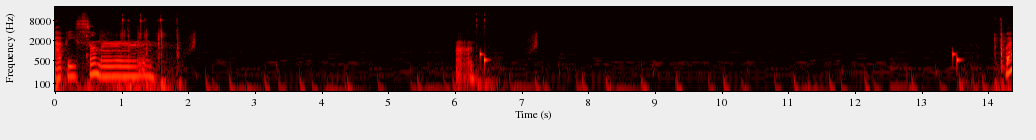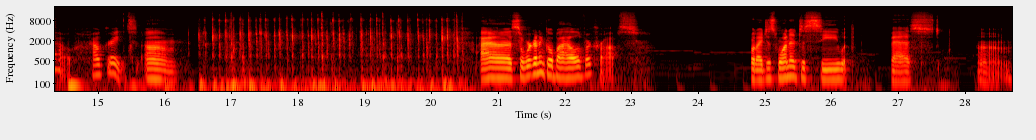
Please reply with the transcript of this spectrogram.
Happy summer. Aww. Wow, how great. Um Uh, so we're gonna go buy all of our crops. But I just wanted to see what the best um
